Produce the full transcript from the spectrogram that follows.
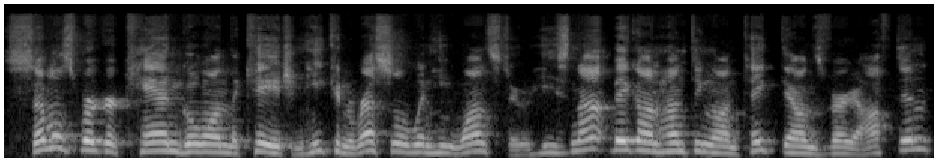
Semelsberger can go on the cage and he can wrestle when he wants to. He's not big on hunting on takedowns very often,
